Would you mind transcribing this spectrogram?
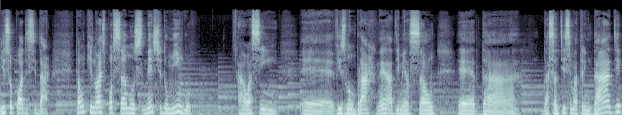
isso pode se dar. Então, que nós possamos, neste domingo, ao assim é, vislumbrar né, a dimensão é, da, da Santíssima Trindade,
